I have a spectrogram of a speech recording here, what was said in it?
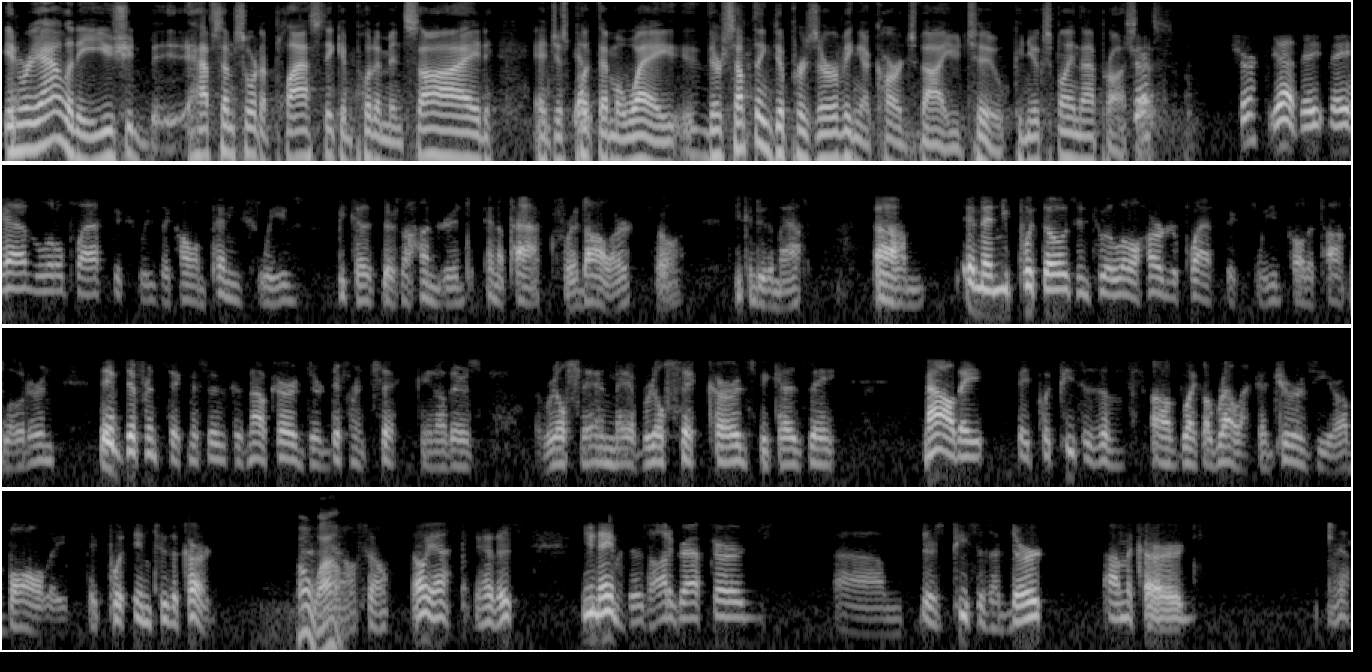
In reality, you should have some sort of plastic and put them inside and just put them away. There's something to preserving a card's value too. Can you explain that process? Sure. Yeah, they they have little plastic sleeves. They call them penny sleeves because there's a hundred in a pack for a dollar. So you can do the math. Um, and then you put those into a little harder plastic sleeve called a top loader, and they have different thicknesses because now cards are different thick. You know, there's real thin. They have real thick cards because they now they they put pieces of of like a relic, a jersey or a ball. They they put into the card. Oh You wow! know, so, oh yeah, yeah. There's, you name it. There's autograph cards. Um, there's pieces of dirt on the cards. Yeah.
